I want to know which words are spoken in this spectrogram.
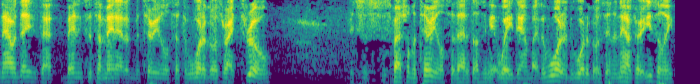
nowadays that bathing suits are made out of materials that the water goes right through. It's a special material so that it doesn't get weighed down by the water. The water goes in and out very easily.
